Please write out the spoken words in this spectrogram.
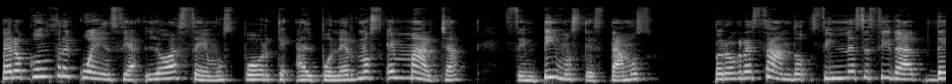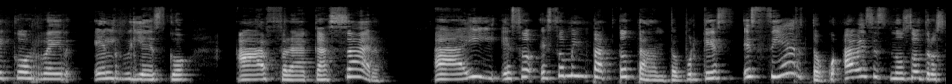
Pero con frecuencia lo hacemos porque al ponernos en marcha sentimos que estamos progresando sin necesidad de correr el riesgo a fracasar. Ahí, eso, eso me impactó tanto porque es, es cierto. A veces nosotros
